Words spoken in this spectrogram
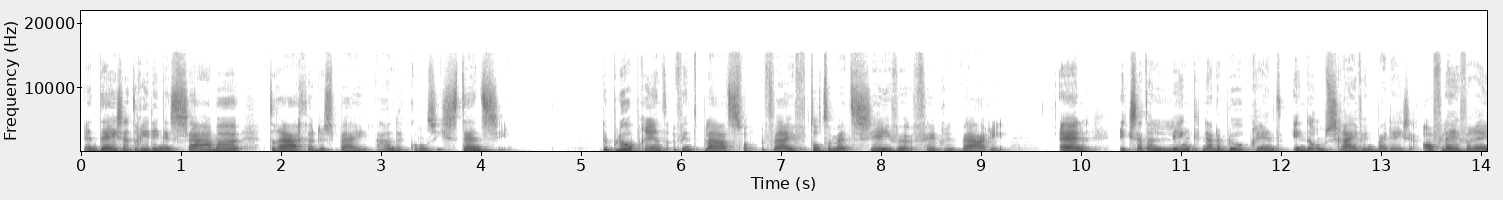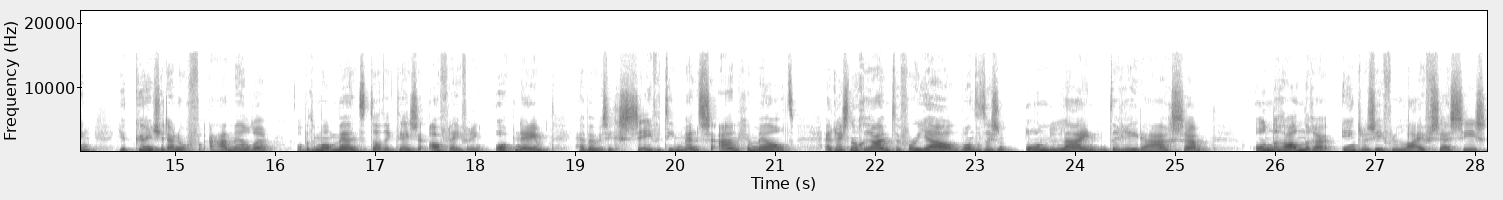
En deze drie dingen samen dragen dus bij aan de consistentie. De blueprint vindt plaats van 5 tot en met 7 februari. En ik zet een link naar de blueprint in de omschrijving bij deze aflevering. Je kunt je daar nog voor aanmelden. Op het moment dat ik deze aflevering opneem, hebben we zich 17 mensen aangemeld. Er is nog ruimte voor jou, want het is een online driedaagse. Onder andere inclusief live sessies,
